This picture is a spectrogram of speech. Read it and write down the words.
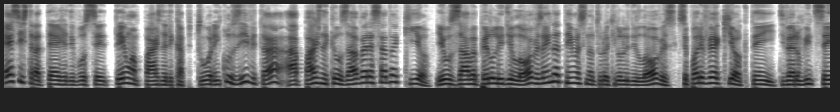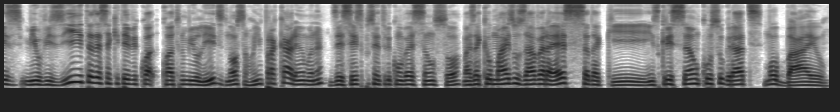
Essa estratégia de você ter uma página de captura, inclusive, tá? A página que eu usava era essa daqui, ó. Eu usava pelo Lead Lovers, ainda tem uma assinatura aqui no Lead Lovers. Você pode ver aqui, ó, que tem, tiveram 26 mil visitas, essa aqui teve 4, 4 mil leads. Nossa, ruim pra caramba, né? 16% de conversão só. Mas a que eu mais usava era essa daqui, inscrição, curso grátis, mobile.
